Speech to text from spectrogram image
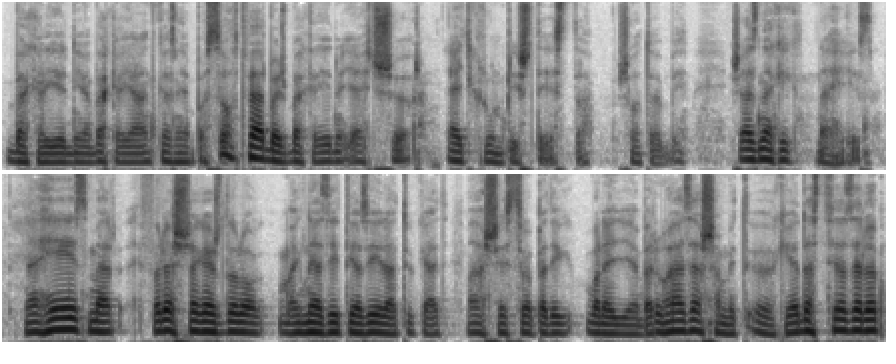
be kell írnia, be kell jelentkezni a szoftverbe, és be kell írni, hogy egy sör, egy krumplis tészta, stb. És ez nekik nehéz. Nehéz, mert fölösleges dolog, megnehezíti az életüket. Másrésztről pedig van egy ilyen beruházás, amit kérdeztél az előbb.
